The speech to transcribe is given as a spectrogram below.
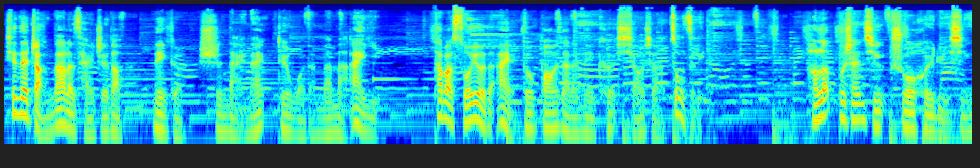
现在长大了才知道，那个是奶奶对我的满满爱意，她把所有的爱都包在了那颗小小的粽子里。好了，不煽情，说回旅行。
